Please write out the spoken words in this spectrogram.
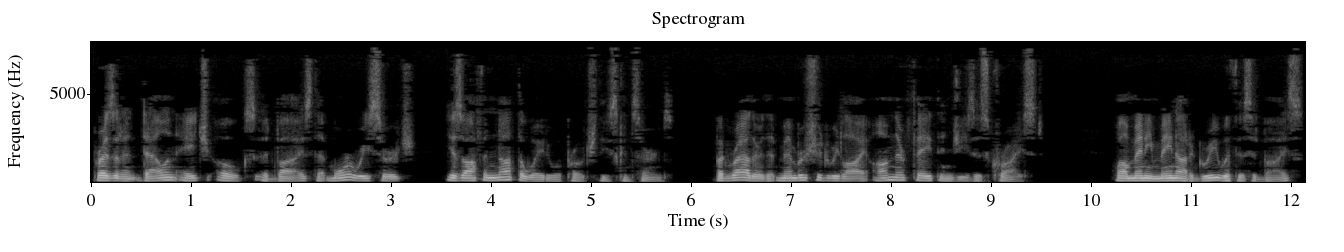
President Dallin H. Oaks advised that more research is often not the way to approach these concerns, but rather that members should rely on their faith in Jesus Christ. While many may not agree with this advice,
